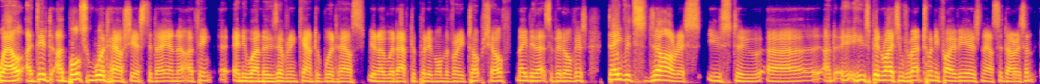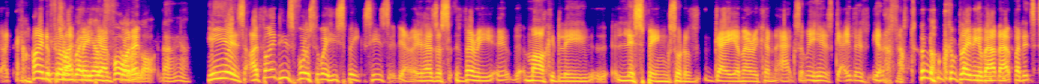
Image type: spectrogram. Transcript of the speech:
Well, I did. I bought some Wodehouse yesterday, and I think anyone who's ever encountered Wodehouse, you know, would have to put him on the very top shelf. Maybe that's a bit obvious. David Sedaris used to. Uh, he's been writing for about twenty-five years now, Sedaris, and I kind of feel like maybe I've got it. Now, yeah. He is. I find his voice, the way he speaks, he's you know, it has a very uh, markedly lisping sort of gay American accent. I mean, he is gay. There's, you know, not complaining about that, but it's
